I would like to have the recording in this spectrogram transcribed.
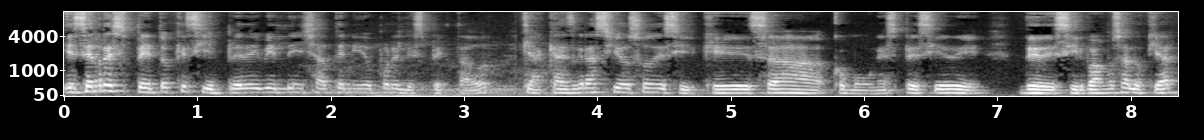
ese respeto que siempre David Lynch ha tenido por el espectador, que acá es gracioso decir que es ah, como una especie de, de decir vamos a bloquear,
